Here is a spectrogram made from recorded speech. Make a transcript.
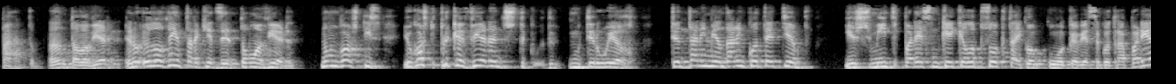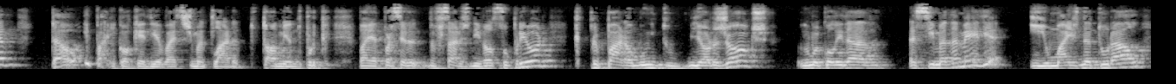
Pá, estão a ver? Eu, não, eu odeio estar aqui a dizer, estão a ver. Não gosto disso. Eu gosto de precaver antes de, de cometer o erro. Tentar emendar enquanto é tempo. E o Schmidt parece-me que é aquela pessoa que está com, a cabeça contra a parede tal, e, pá, e qualquer dia vai se desmantelar totalmente, porque vai aparecer adversários de nível superior que preparam muito melhores jogos, de uma qualidade acima da média, e o mais natural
